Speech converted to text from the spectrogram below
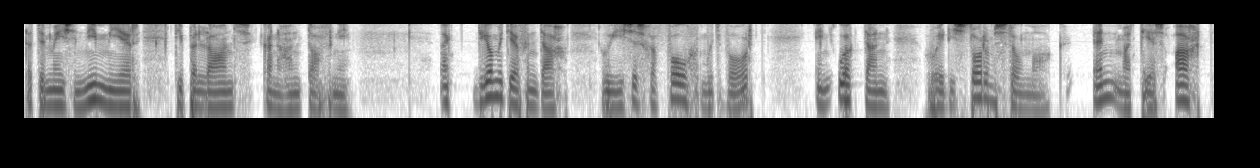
dat 'n mens nie meer die balans kan handhaaf nie. Ek deel met jou vandag hoe Jesus gevolg moet word en ook dan hoe hy die storm stil maak in Matteus 8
